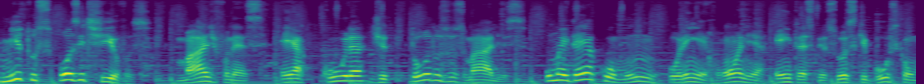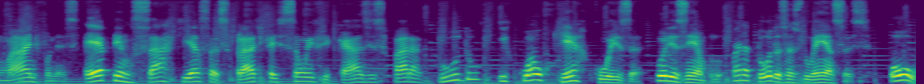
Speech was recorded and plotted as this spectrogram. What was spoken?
Mitos positivos. Mindfulness é a cura de todos os males. Uma ideia comum, porém errônea, entre as pessoas que buscam mindfulness é pensar que essas práticas são eficazes para tudo e qualquer coisa. Por exemplo, para todas as doenças ou,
